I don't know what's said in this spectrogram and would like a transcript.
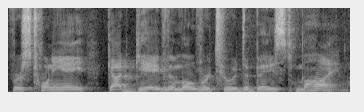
Verse 28, God gave them over to a debased mind.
